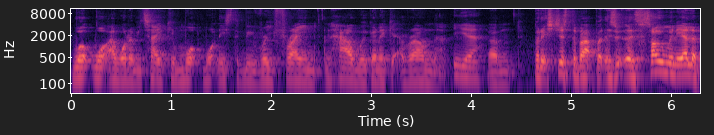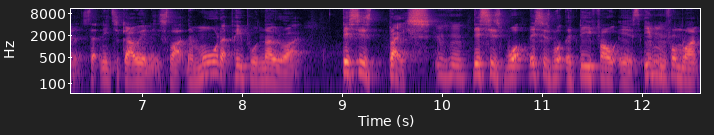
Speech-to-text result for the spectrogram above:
what what I want to be taking, what what needs to be reframed, and how we're going to get around that. Yeah. Um, but it's just about. But there's there's so many elements that need to go in. It's like the more that people know, right, this is base. Mm-hmm. This is what this is what the default is. Even from like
